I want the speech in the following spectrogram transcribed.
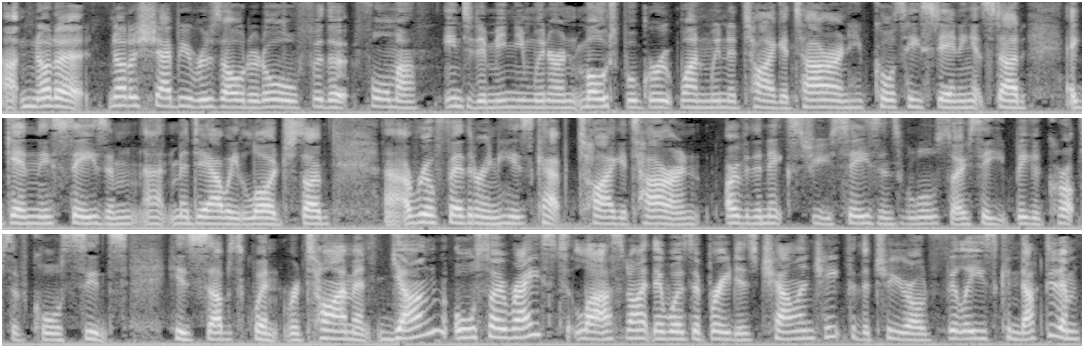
uh, not a not a shabby result at all for the former Inter Dominion winner and multiple Group One winner Tiger Tara, and of course he's standing at stud again this season at Medowie Lodge. So uh, a real feather in his cap, Tiger Tara, and over the next few seasons we'll also see bigger crops, of course, since his subsequent retirement. Young also raced last night. There was a Breeders' Challenge heat for the two year old fillies conducted, and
